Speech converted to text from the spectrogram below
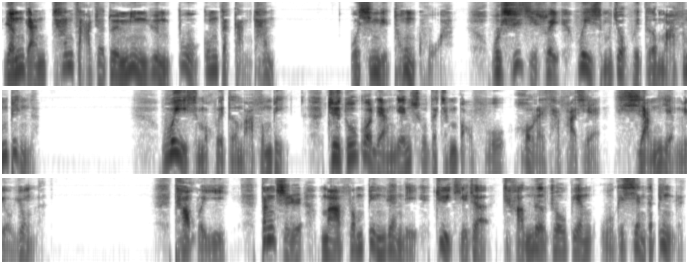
仍然掺杂着对命运不公的感叹：“我心里痛苦啊！我十几岁为什么就会得麻风病呢？”为什么会得麻风病？只读过两年书的陈宝福后来才发现，想也没有用了。他回忆，当时麻风病院里聚集着长乐周边五个县的病人，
